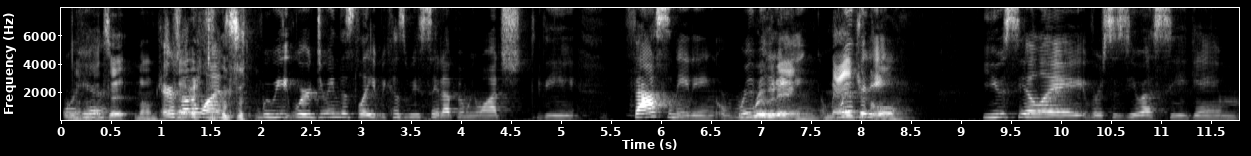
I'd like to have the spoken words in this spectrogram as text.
We're No, here. That's it. No, I'm just Arizona tired. won. we, we're doing this late because we stayed up and we watched the fascinating, riveting, Riveting, magical. riveting UCLA versus USC game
